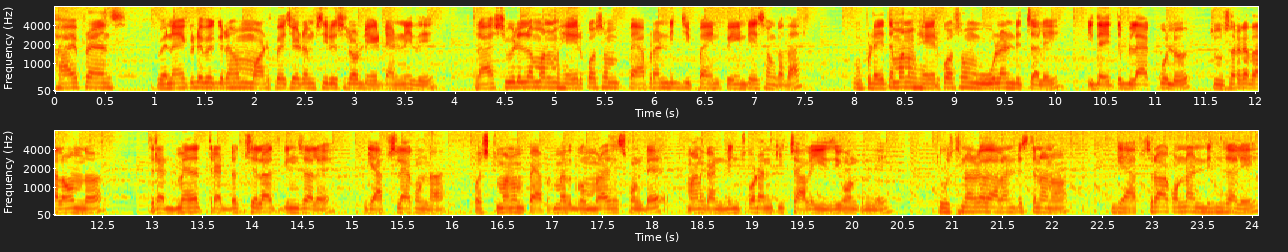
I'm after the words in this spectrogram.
హాయ్ ఫ్రెండ్స్ వినాయకుడి విగ్రహం మాడిఫై చేయడం సిరీస్లో డే టెన్ ఇది. లాస్ట్ వీడియోలో మనం హెయిర్ కోసం పేపర్ అంటించి పైన పెయింట్ వేసాం కదా. ఇప్పుడైతే మనం హెయిర్ కోసం వూల్ అంటించాలి. ఇదైతే బ్లాక్ వూల్ చూసారు కదా ఎలా ఉందో? థ్రెడ్ మీద థ్రెడ్ వచ్చేలా అతికించాలి. గ్యాప్స్ లేకుండా. ఫస్ట్ మనం పేపర్ మీద గుమ్మ రాసేసుకుంటే మనకు అంటించుకోవడానికి చాలా ఈజీగా ఉంటుంది. చూస్తున్నారు కదా ఎలా అంటిస్తున్నాను? గ్యాప్స్ రాకుండా అంటించాలి.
